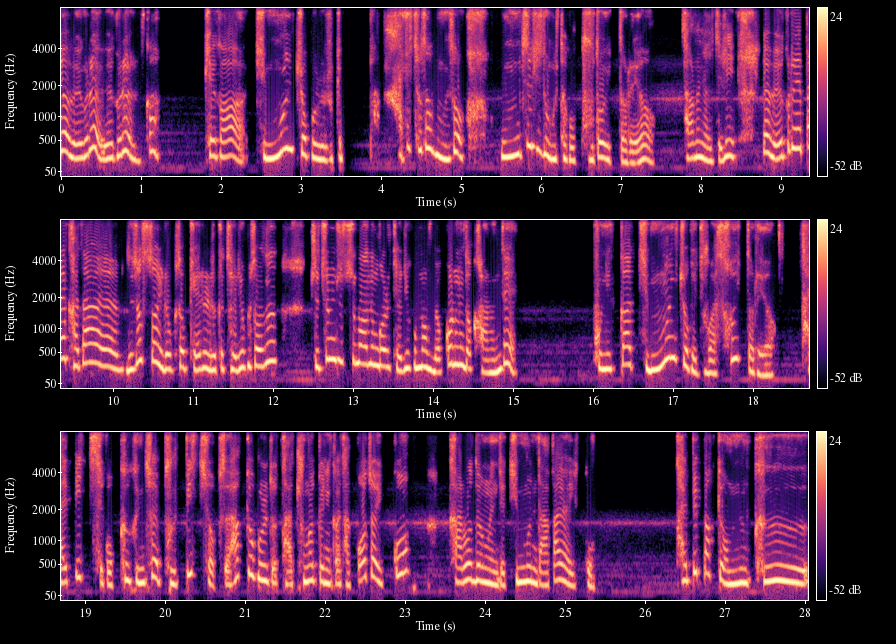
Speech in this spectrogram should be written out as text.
야 왜 그래 왜 그래 그러니까 걔가 뒷문 쪽으로 이렇게 많이 쳐다보면서 움직이지도 못하고 굳어 있더래요. 다른 애들이 야 왜 그래 빨리 가자 야, 늦었어 이러고서 걔를 이렇게 데리고서는 주춤주춤하는 걸 데리고 막 몇 걸음 더 가는데 보니까 뒷문 쪽에 누가 서 있더래요. 달빛이고 그 근처에 불빛이 없어요. 학교 불도 다 중학교니까 다 꺼져 있고 가로등은 이제 뒷문 나가야 있고 달빛밖에 없는 그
